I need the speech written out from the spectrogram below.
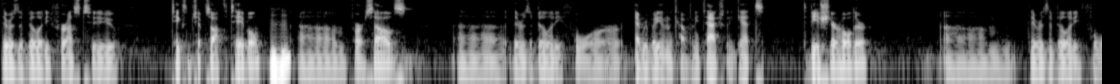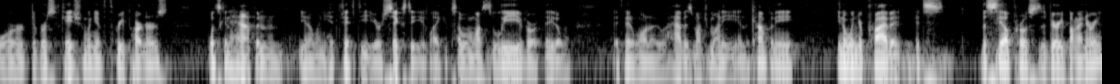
there was the ability for us to take some chips off the table Mhm. um, for ourselves. Uh, there was ability for everybody in the company to actually get to be a shareholder. Um, there was ability for diversification when you have three partners. What's going to happen, you know, when you hit fifty or sixty? Like if someone wants to leave, or if they don't, if they don't want to have as much money in the company, you know, when you're private, it's the sale process is very binary.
